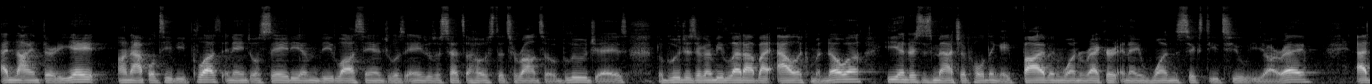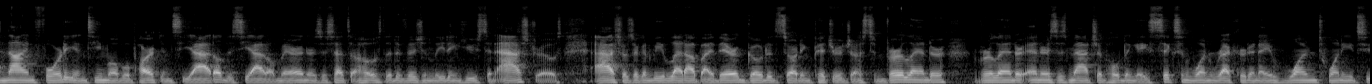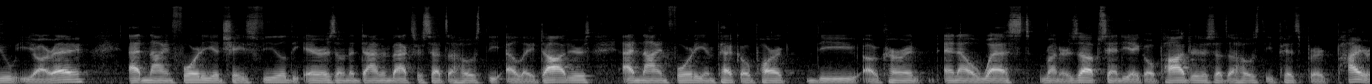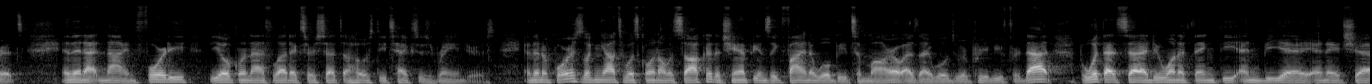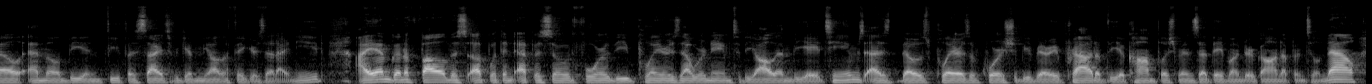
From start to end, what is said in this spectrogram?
At 9:38 on Apple TV Plus in Angel Stadium, the Los Angeles Angels are set to host the Toronto Blue Jays. The Blue Jays are going to be led out by Alek Manoah. He enters his matchup holding a 5 and 1 record and a 162 ERA. At 9:40 in T-Mobile Park in Seattle, the Seattle Mariners are set to host the division-leading Houston Astros. Astros are going to be led out by their goaded starting pitcher Justin Verlander. Verlander enters his matchup holding a 6 and 1 record and a 122 ERA. At 9:40 at Chase Field, the Arizona Diamondbacks are set to host the LA Dodgers. At 9:40 in Petco Park, the uh, current NL West runners-up San Diego Padres are set to host the Pittsburgh Pirates, and then at 9:40, the Oakland Athletics are set to host the Texas Rangers. And then, of course, looking out to what's going on with soccer, the Champions League final will be tomorrow, as I will do a preview for that. But with that said, I do want to thank the NBA, NHL, MLB, and FIFA sites for giving me all the figures that I need. I am going to follow this up with an episode for the players that were named to the All NBA teams, as those players, of course, should be very proud of the accomplishments that they've undergone up until now.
